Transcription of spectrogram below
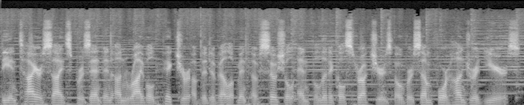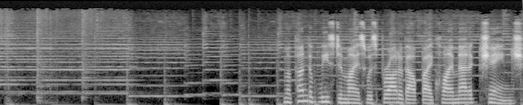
The entire sites present an unrivaled picture of the development of social and political structures over some 400 years. Mapungubwe's demise was brought about by climatic change.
